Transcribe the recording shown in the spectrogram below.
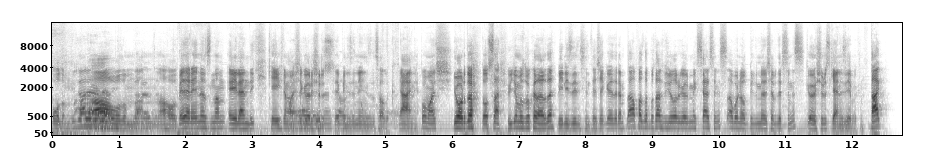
Oğlum lan. Güzel Ah eğlendik. oğlum lan. Güzel Ah oğlum. Beyler en azından eğlendik. Keyifli maçta Aynen, görüşürüz. ol. Hepinizin elinize sağlık. Yani bu maç yordu. Dostlar videomuz bu kadardı. Beni izlediğiniz için teşekkür ederim. Daha fazla bu tarz videoları görmek isterseniz abone olup bildirimleri açabilirsiniz. Görüşürüz kendinize iyi bakın. Tak.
